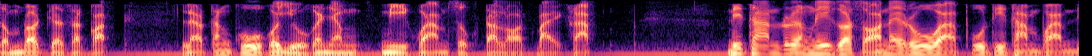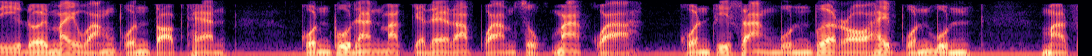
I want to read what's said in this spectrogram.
สมรสกับสกอต แล้วทั้งคู่ก็อยู่กันอย่างมีความสุขตลอดไปครับ นิทานเรื่องนี้ก็สอนให้รู้ว่าผู้ที่ทำความดีโดยไม่หวังผลตอบแทน คนผู้นั้นมักจะได้รับความสุขมากกว่า คนที่สร้างบุญเพื่อรอให้ผลบุญ มาส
